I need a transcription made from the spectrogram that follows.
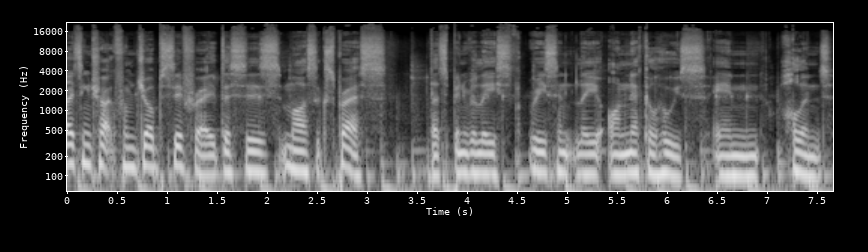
Exciting track from Job Cifre. This is Mars Express that's been released recently on Knekelhuis in Holland.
